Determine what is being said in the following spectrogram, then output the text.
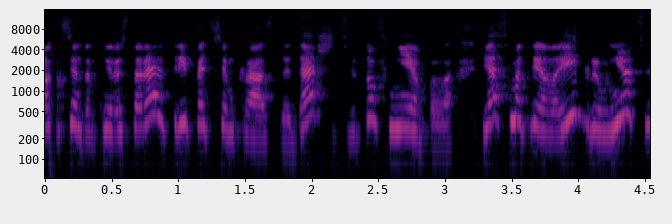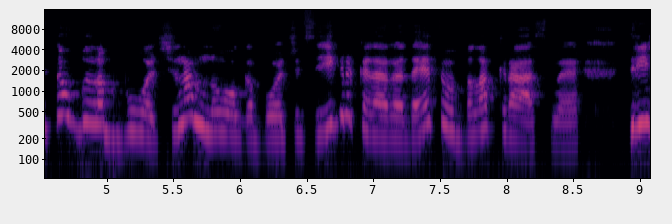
акцентов не расставляют, 3-5-7 красные. Дальше цветов не было. Я смотрела игры, у нее цветов было больше, намного больше. Все игры, когда она до этого была красная. 3-6,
